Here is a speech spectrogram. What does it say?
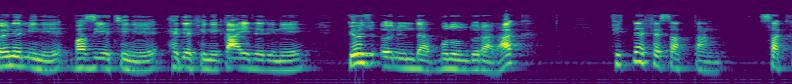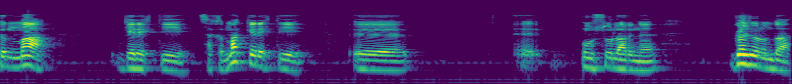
önemini, vaziyetini, hedefini, gayelerini göz önünde bulundurarak fitne fesattan sakınma gerektiği, sakınmak gerektiği e, e, unsurlarını göz önünde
